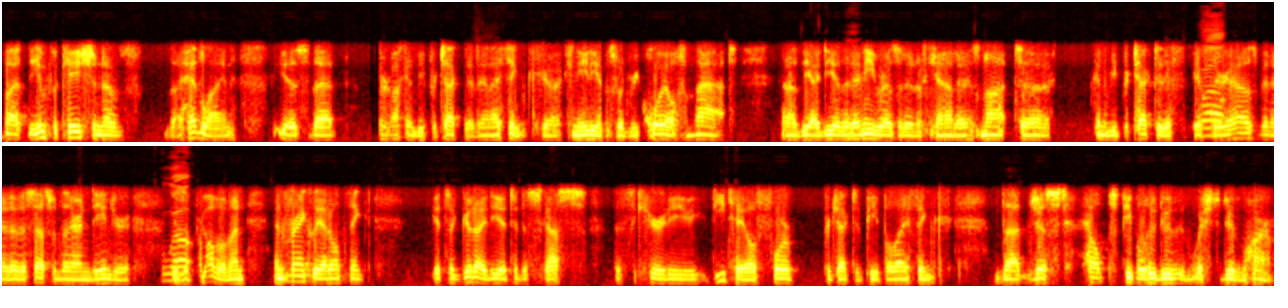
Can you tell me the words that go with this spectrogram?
But the implication of the headline is that they're not going to be protected, and I think uh, Canadians would recoil from that. Uh, the idea that any resident of Canada is not uh, going to be protected if, if Well- there has been an assessment that they're in danger is a problem. And, and frankly, I don't think it's a good idea to discuss the security detail for protected people. I think that just helps people who do wish to do them harm.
